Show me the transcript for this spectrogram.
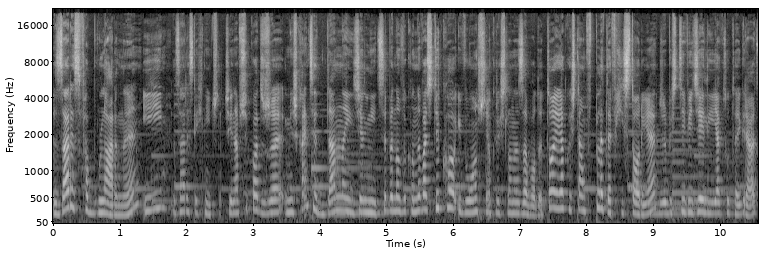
zarys fabularny i zarys techniczny. Czyli na przykład, że mieszkańcy danej dzielnicy będą wykonywać tylko i wyłącznie określone zawody. To jakoś tam wpletę w historię, żebyście wiedzieli, jak tutaj grać.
